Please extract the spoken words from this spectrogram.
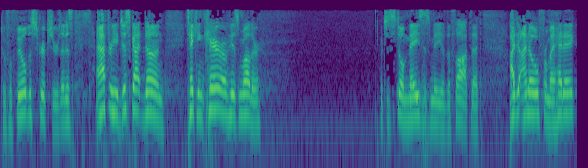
to fulfill the scriptures, that is, after he just got done taking care of his mother, which is still amazes me of the thought that I, I know from a headache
